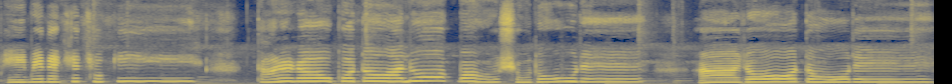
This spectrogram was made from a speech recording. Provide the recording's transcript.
ভেবে দেখেছ কি? তারাও কত আলোক বর্ষ দূরে আরও দূরে।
